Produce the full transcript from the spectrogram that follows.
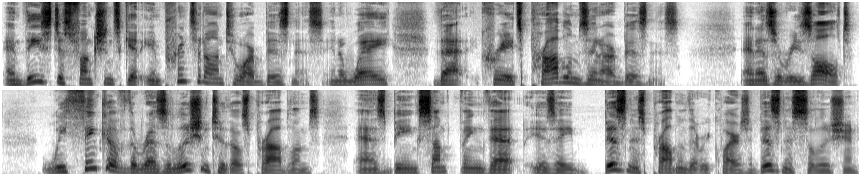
And these dysfunctions get imprinted onto our business in a way that creates problems in our business. And as a result, we think of the resolution to those problems as being something that is a business problem that requires a business solution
